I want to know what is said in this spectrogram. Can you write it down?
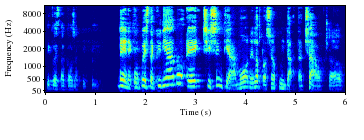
di questa cosa qui. Bene, con questa chiudiamo e ci sentiamo nella prossima puntata. Ciao. Ciao.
